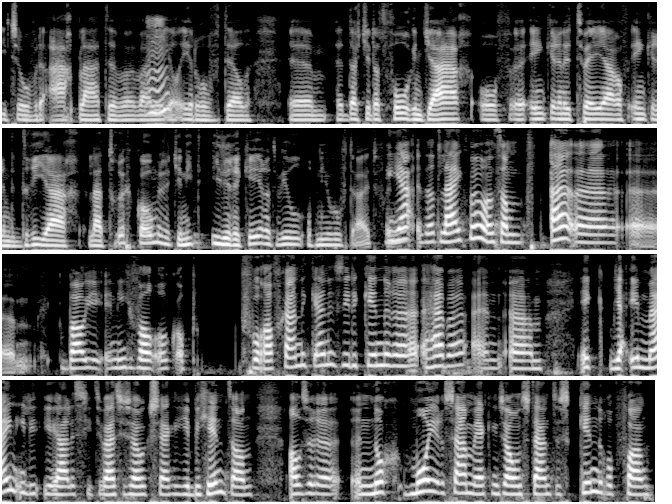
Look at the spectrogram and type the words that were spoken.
iets over de aardplaten, waar, waar mm -hmm. je mhm. al eerder over vertelde, um, dat je dat volgend jaar of één keer in de twee jaar of één keer in de drie jaar laat terugkomen, zodat je niet iedere keer het wiel opnieuw hoeft uit te? Ja, dat lijkt me, want dan ehm, bouw je in ieder geval ook op voorafgaande kennis die de kinderen hebben. En um, ik, ja, in mijn ideale situatie zou ik zeggen, je begint dan als er een, nog mooiere samenwerking zou ontstaan tussen kinderopvang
